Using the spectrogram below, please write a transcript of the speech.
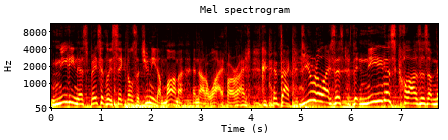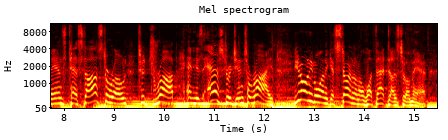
neediness basically signals that you need a mama and not a wife, all right? In fact, do you realize this? That neediness causes a man's testosterone to drop and his estrogen to rise. You don't even want to get started on what that does to a man.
